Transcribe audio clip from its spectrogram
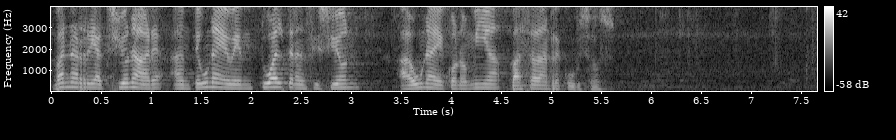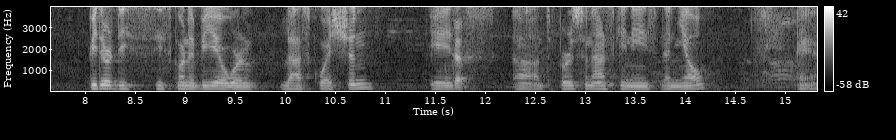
van a reaccionar ante una eventual transición a una economía basada en recursos. Peter, this is going to be our last question. It's uh, the person asking is Danielle. Uh,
